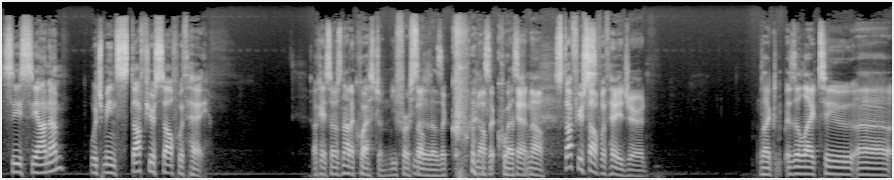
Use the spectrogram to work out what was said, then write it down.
Sisianam, which means stuff yourself with hay. Okay, so it's not a question. You first said No. it as a, as a question. Yeah, no. Stuff yourself with hay, Jared. Like, is it like to, uh,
